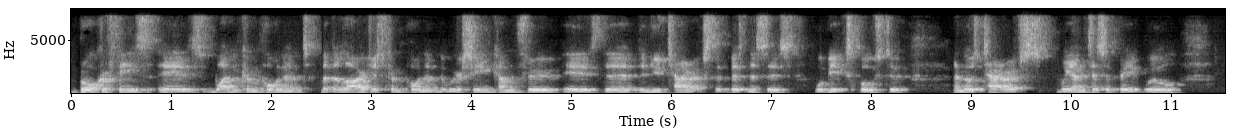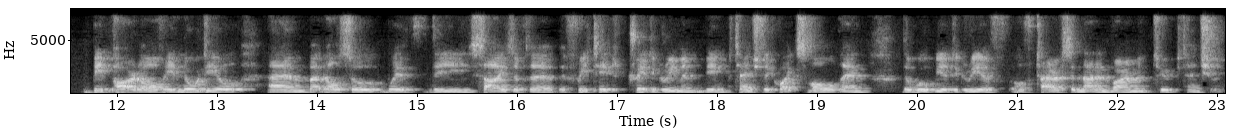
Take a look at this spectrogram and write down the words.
broker fees is one component, but the largest component that we're seeing come through is the, the new tariffs that businesses will be exposed to. And those tariffs we anticipate will be part of a no deal, um, but also with the size of the, the free trade, trade agreement being potentially quite small, then there will be a degree of, of tariffs in that environment too, potentially.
